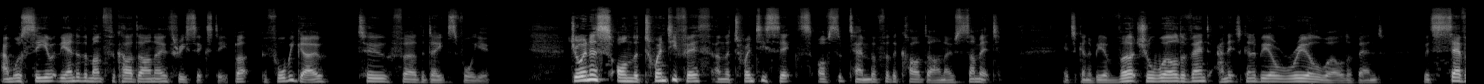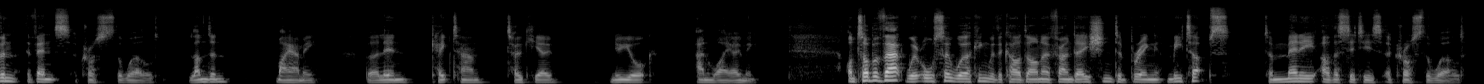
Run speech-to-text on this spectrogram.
and we'll see you at the end of the month for Cardano 360. But before we go, two further dates for you. Join us on the 25th and the 26th of September for the Cardano Summit. It's going to be a virtual world event and it's going to be a real world event with seven events across the world London, Miami, Berlin, Cape Town, Tokyo, New York, and Wyoming. On top of that, we're also working with the Cardano Foundation to bring meetups to many other cities across the world.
